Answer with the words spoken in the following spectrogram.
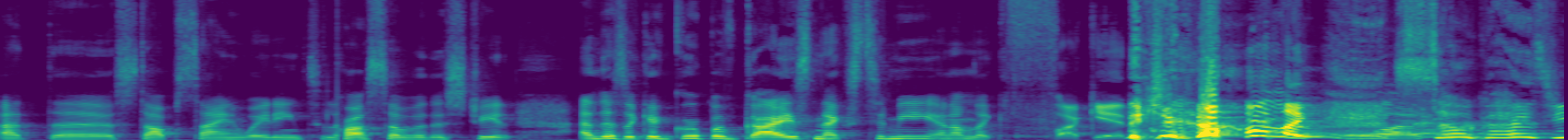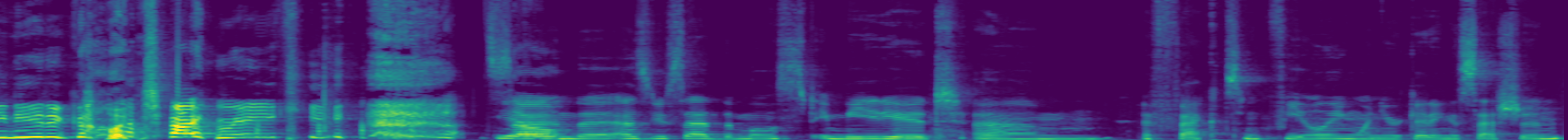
at the stop sign waiting to cross over the street, and there's like a group of guys next to me, and I'm like, fuck it, you know, I'm like, so guys, you need to go and try Reiki. yeah, so and the, as you said, the most immediate um, effects and feeling when you're getting a session,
